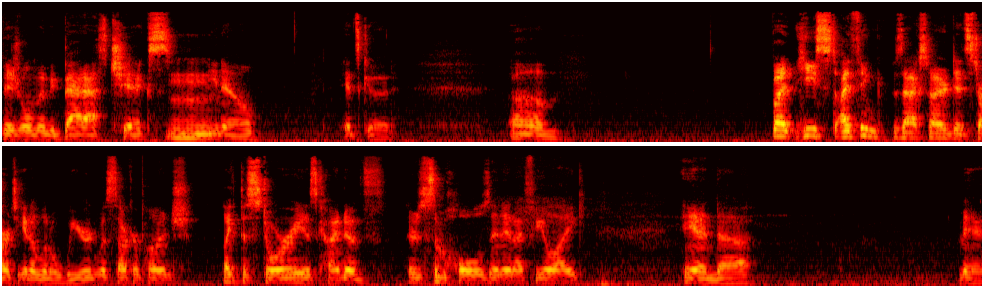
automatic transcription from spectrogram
visual movie, badass chicks. Mhm. You know, it's good. Um, but he's. I think Zack Snyder did start to get a little weird with Sucker Punch. Like the story is kind of there's some holes in it. I feel like, and uh, man,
